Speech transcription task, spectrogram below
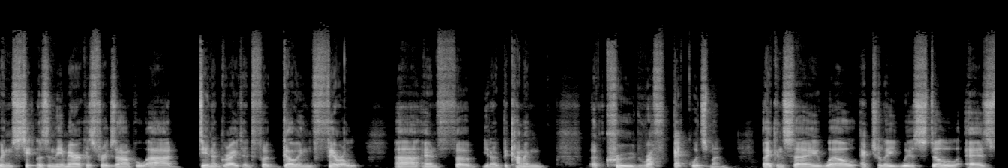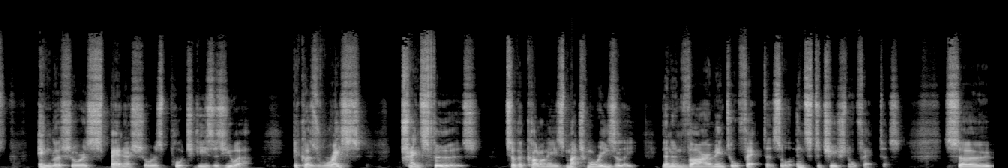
When settlers in the Americas, for example, are denigrated for going feral, uh, and for you know becoming a crude, rough backwoodsman, they can say, well, actually, we're still as English or as Spanish or as Portuguese as you are, because race transfers to the colonies much more easily than environmental factors or institutional factors. So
